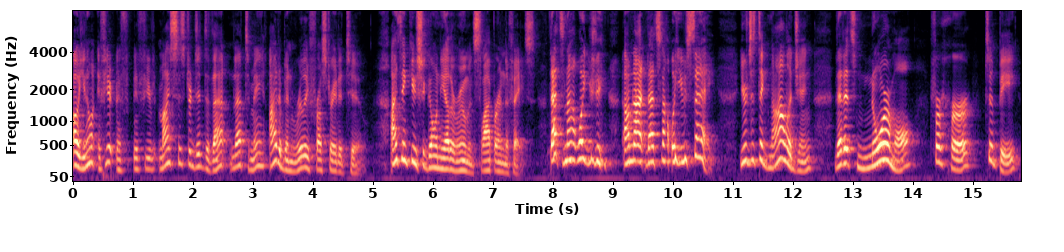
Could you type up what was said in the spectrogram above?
oh, you know what? If you're, if, if you my sister did to that, that to me, I'd have been really frustrated too. I think you should go in the other room and slap her in the face. That's not what you, I'm not, that's not what you say. You're just acknowledging that it's normal for her to be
